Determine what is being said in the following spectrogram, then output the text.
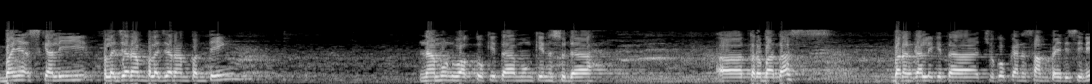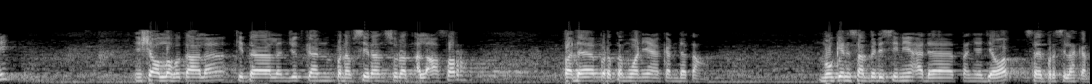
banyak sekali pelajaran-pelajaran penting namun waktu kita mungkin sudah uh, terbatas. Barangkali kita cukupkan sampai di sini. Insyaallah taala kita lanjutkan penafsiran surat Al-Asr pada pertemuan yang akan datang. Mungkin sampai di sini ada tanya jawab, saya persilahkan.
